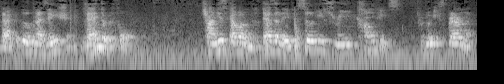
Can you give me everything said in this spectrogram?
like urbanization, land reform. Chinese government designated 33 counties to do experiment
